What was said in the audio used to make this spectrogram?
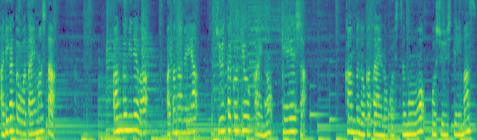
ありがとうございました。番組では渡辺や住宅業界の経営者幹部の方へのご質問を募集しています。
